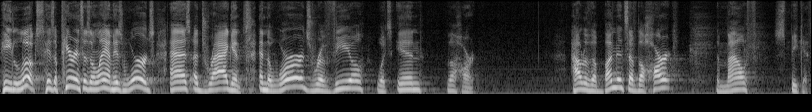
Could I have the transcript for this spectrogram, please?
he looks, his appearance as a lamb, his words as a dragon. And the words reveal what's in the heart. Out of the abundance of the heart, the mouth speaketh.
